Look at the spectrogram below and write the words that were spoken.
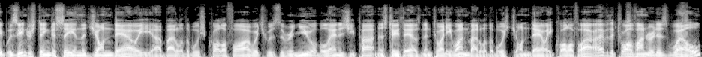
it was interesting to see in the Jandowae uh, Battle of the Bush qualifier, which was the Renewable Energy Partners 2021 Battle of the Bush Jandowae qualifier, over the 1200 as well.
